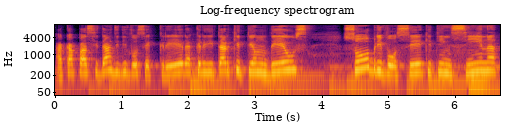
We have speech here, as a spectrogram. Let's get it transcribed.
a capacidade de você crer, acreditar que tem um Deus sobre você que te ensina,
